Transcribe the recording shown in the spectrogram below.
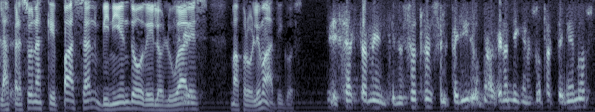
las personas que pasan viniendo de los lugares más problemáticos. Exactamente, nosotros el peligro más grande que nosotros tenemos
